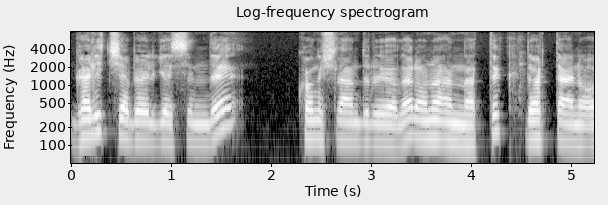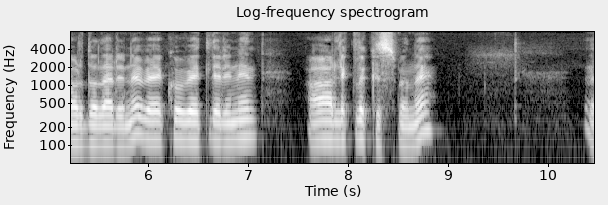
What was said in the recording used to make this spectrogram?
Galicia bölgesinde konuşlandırıyorlar. Onu anlattık. Dört tane ordularını ve kuvvetlerinin ağırlıklı kısmını e,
